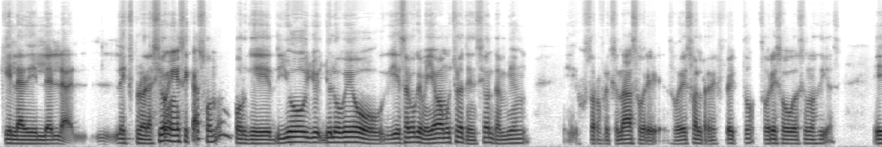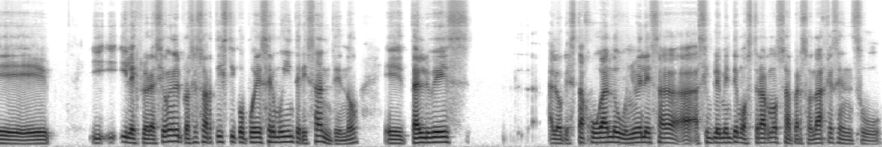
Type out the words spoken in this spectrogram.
que la de la, exploración en ese caso, ¿no? Porque yo, yo, yo, lo veo y es algo que me llama mucho la atención también, eh, justo reflexionaba sobre, sobre eso al respecto, sobre eso hace unos días. Eh, y, y, la exploración en el proceso artístico puede ser muy interesante, ¿no? tal vez a lo que está jugando Buñuel es a, simplemente mostrarnos a personajes en, su,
